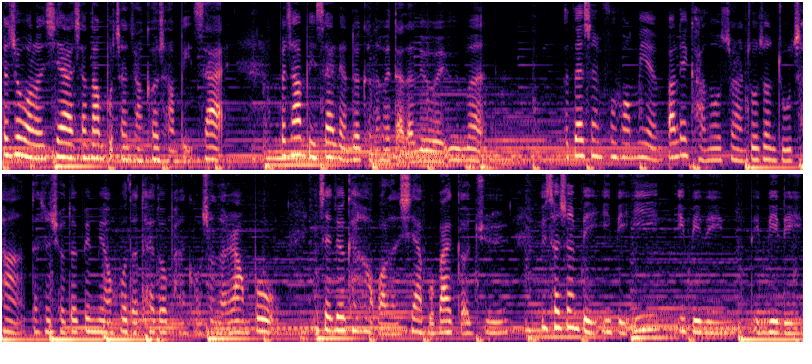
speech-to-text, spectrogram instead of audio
但是瓦伦西亚相当不擅长客场比赛，本场比赛两队可能会打得略微郁闷。而在胜负方面，巴列卡诺虽然坐镇主场，但是球队并没有获得太多盘口上的让步，因此对看好瓦伦西亚不败格局，预测胜比一比一、一比零、零比零。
